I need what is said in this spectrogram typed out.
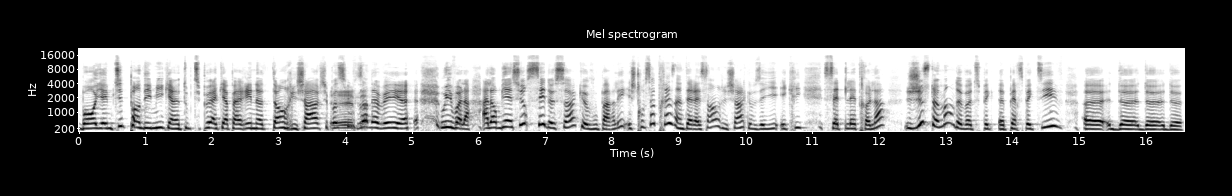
Bon, il y a une petite pandémie qui a un tout petit peu accaparé notre temps, Richard. Je sais pas si euh, vous en avez. Euh, oui, voilà. Alors, bien sûr, c'est de ça que vous parlez, et je trouve ça très intéressant, Richard, que vous ayez écrit cette lettre-là, justement de votre euh, perspective de de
